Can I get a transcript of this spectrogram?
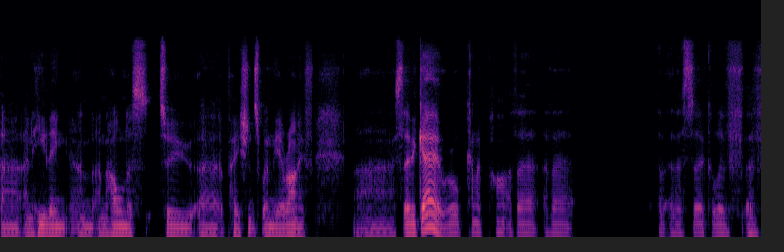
uh, and healing and, and wholeness to uh, patients when they arrive. So there we go. We're all kind of part of a of a of a circle of of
